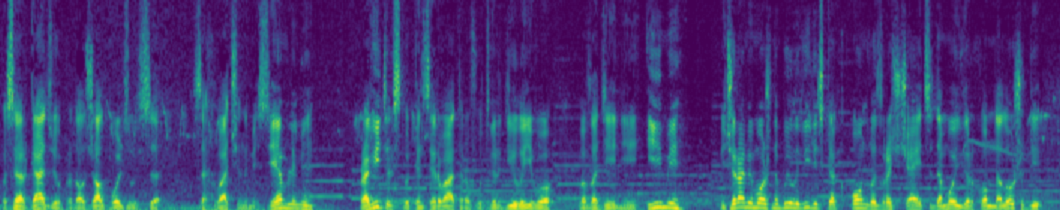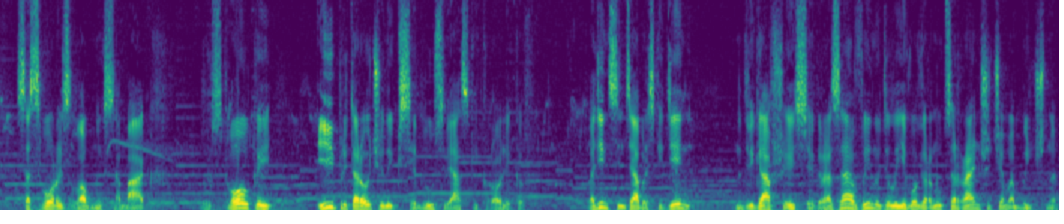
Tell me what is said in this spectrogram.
Хосе Аркадио продолжал пользоваться захваченными землями. Правительство консерваторов утвердило его во владении ими, Вечерами можно было видеть, как он возвращается домой верхом на лошади со сворой злобных собак, двустволкой и притороченной к седлу связкой кроликов. В один сентябрьский день надвигавшаяся гроза вынудила его вернуться раньше, чем обычно.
